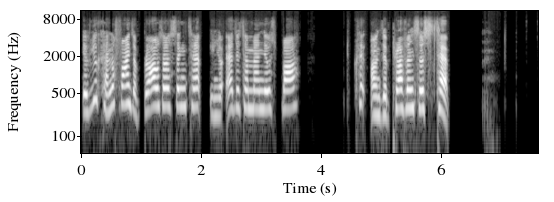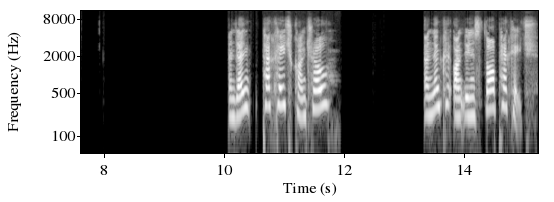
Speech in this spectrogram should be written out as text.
If you cannot find the Browser Sync tab in your editor menu bar, click on the Preferences tab. And then Package Control. And then click on Install Package.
